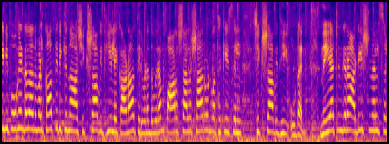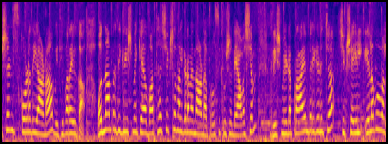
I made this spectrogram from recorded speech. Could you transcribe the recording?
ഇനി പോകേണ്ടത് നമ്മൾ കാത്തിരിക്കുന്ന ശിക്ഷാവിധിയിലേക്കാണ്. തിരുവനന്തപുരം പാറശാല ഷാരോൺ വധക്കേസിൽ ശിക്ഷാവിധി ഉടൻ. നെയ്യാറ്റിൻകര അഡീഷണൽ സെഷൻസ് കോടതിയാണ് വിധി പറയുക. ഒന്നാം പ്രതി ഗ്രീഷ്മയ്ക്ക് വധശിക്ഷ നൽകണമെന്നാണ് പ്രോസിക്യൂഷന്റെ ആവശ്യം. ഗ്രീഷ്മയുടെ പ്രായം പരിഗണിച്ച് ശിക്ഷയിൽ ഇളവ്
